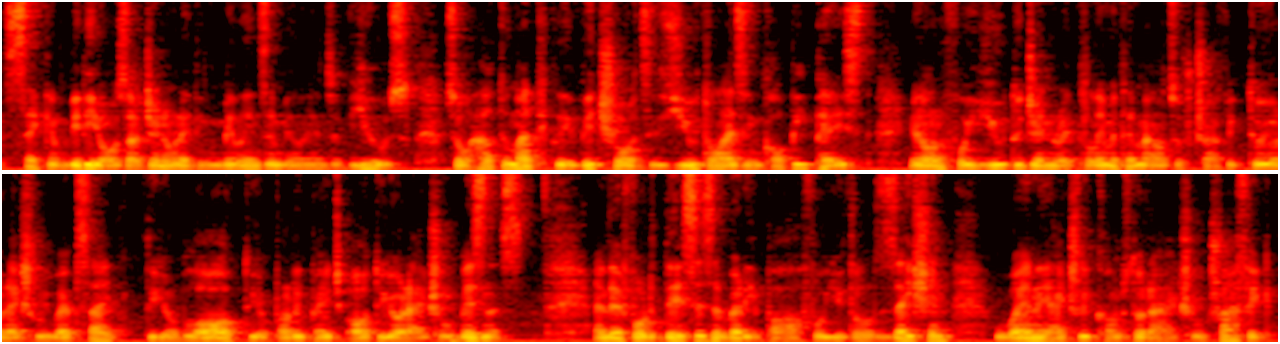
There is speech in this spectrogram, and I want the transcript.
second videos are generating millions and millions of views. So automatically VidShorts is utilizing copy paste in order for you to generate limited amounts of traffic to your actual website, to your blog, to your product page, or to your actual business. And therefore this is a very powerful utilization when it actually comes to the actual traffic.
